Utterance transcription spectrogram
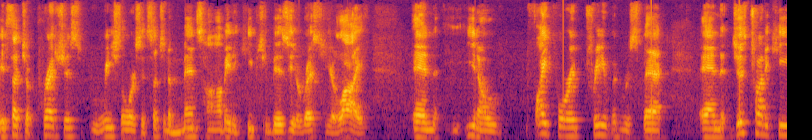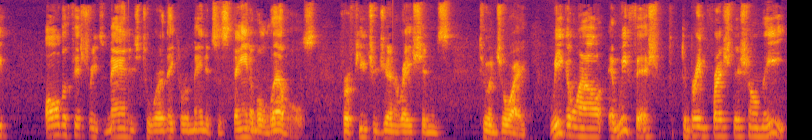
it's such a precious resource. It's such an immense hobby that keeps you busy the rest of your life. And, you know, fight for it, treat it with respect, and just try to keep all the fisheries managed to where they can remain at sustainable levels for future generations to enjoy. We go out and we fish to bring fresh fish on the eat,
